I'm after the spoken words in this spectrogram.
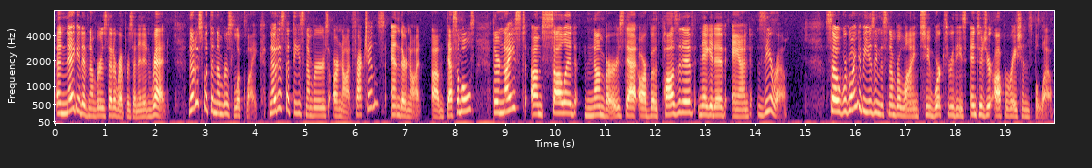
and negative numbers that are represented in red. Notice what the numbers look like. Notice that these numbers are not fractions and they're not um, decimals. They're nice, um, solid numbers that are both positive, negative, and zero. So we're going to be using this number line to work through these integer operations below.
